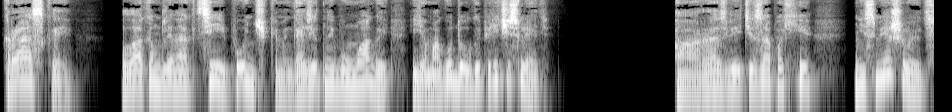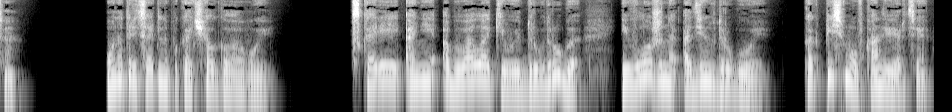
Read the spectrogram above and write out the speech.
краской, лаком для ногтей, пончиками, газетной бумагой, я могу долго перечислять. А разве эти запахи не смешиваются? Он отрицательно покачал головой. Скорее, они обволакивают друг друга и вложены один в другой, как письмо в конверте,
